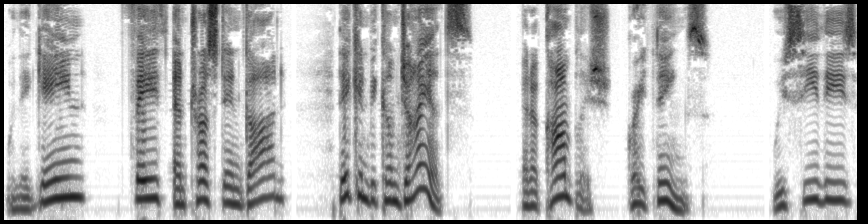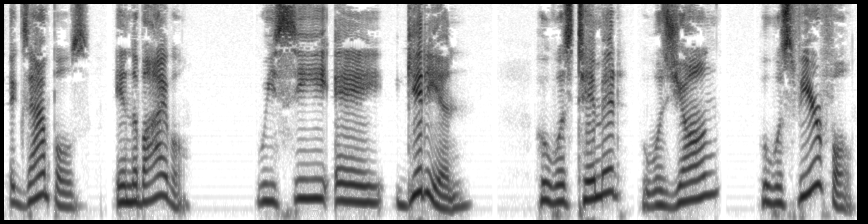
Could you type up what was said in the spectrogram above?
when they gain faith and trust in God, they can become giants and accomplish great things. We see these examples in the Bible. We see a Gideon who was timid, who was young, who was fearful.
